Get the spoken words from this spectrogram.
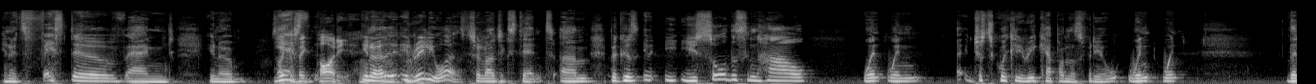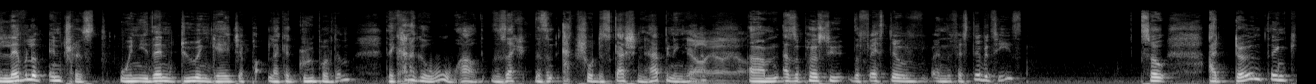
you know, it's festive, and you know, It's like a big party. You know, it, it really was to a large extent um, because it, you saw this in how when when just to quickly recap on this video when when the level of interest when you then do engage a, like a group of them, they kind of go, "Oh wow, there's actually there's an actual discussion happening here," Yeah, yeah, Um, as opposed to the festive and the festivities. So I don't think,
